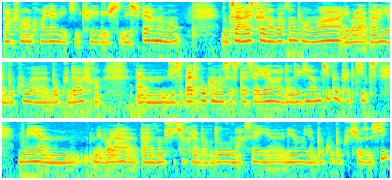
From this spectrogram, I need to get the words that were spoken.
parfois incroyable et qui crée des, super moments. Donc ça reste très important pour moi. Et voilà, à Paris, il y a beaucoup, beaucoup d'offres. je sais pas trop comment ça se passe ailleurs dans des villes un petit peu plus petites, mais, mais voilà, par exemple, je suis sûre qu'à Bordeaux, Marseille, Lyon, il y a beaucoup, beaucoup de choses aussi.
